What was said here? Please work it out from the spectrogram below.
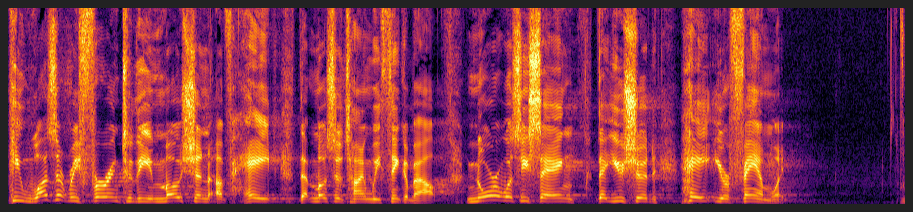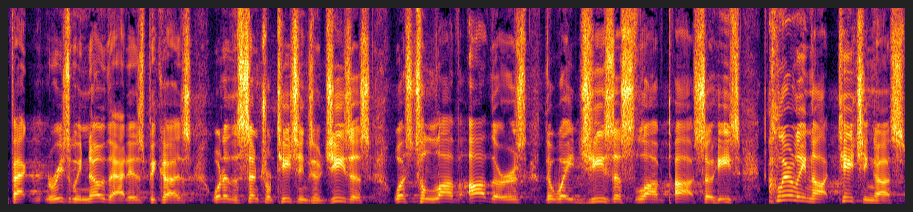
he wasn't referring to the emotion of hate that most of the time we think about, nor was he saying that you should hate your family. In fact, the reason we know that is because one of the central teachings of Jesus was to love others the way Jesus loved us. So he's clearly not teaching us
